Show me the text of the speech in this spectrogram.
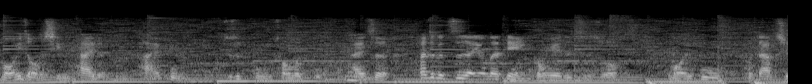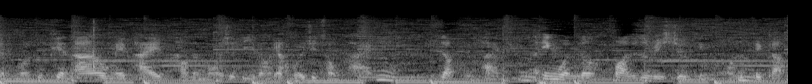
某一种形态的补拍补，就是补充的补拍摄。那这个字在用在电影工业，是指说某一部 production 某一部片啊，我没拍好的某一些地方要回去重拍，嗯，叫补拍。那英文的话就是 reshooting，或是 pick up，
